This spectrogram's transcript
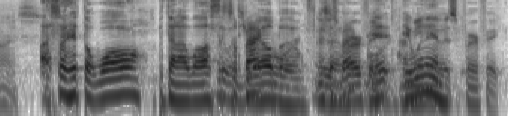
Nice. I saw it hit the wall, but then I lost It's it with a your elbow. It It was So perfect. It, I it mean, went it was perfect.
